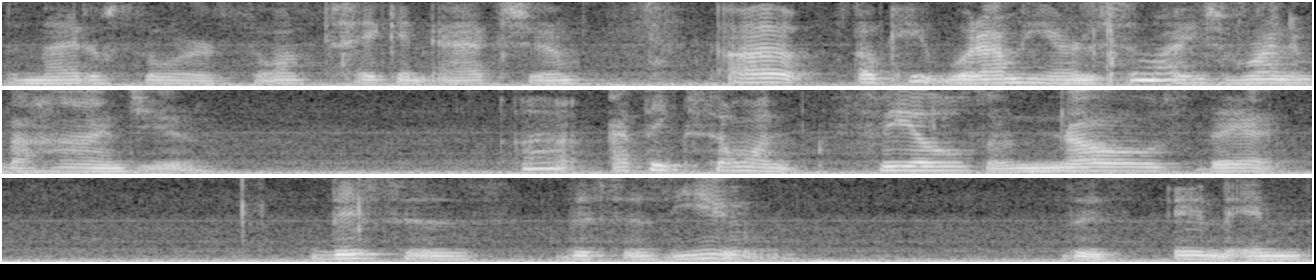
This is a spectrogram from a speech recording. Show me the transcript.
The Knight of Swords someone's taking action uh, okay, what I'm hearing is somebody's running behind you. Uh, I think someone feels or knows that this is this is you. This and and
